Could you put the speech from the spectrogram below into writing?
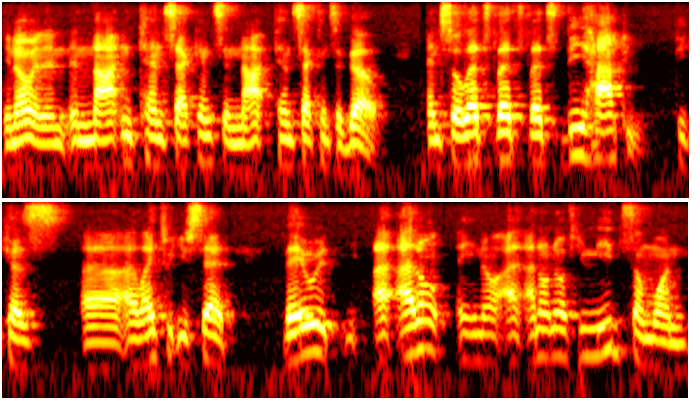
you know, and, and not in 10 seconds and not 10 seconds ago. And so let's let's let's be happy because uh, I liked what you said. They would. I, I don't. You know. I, I don't know if you need someone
